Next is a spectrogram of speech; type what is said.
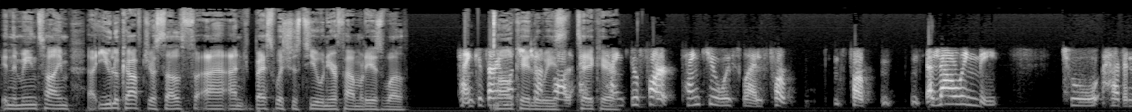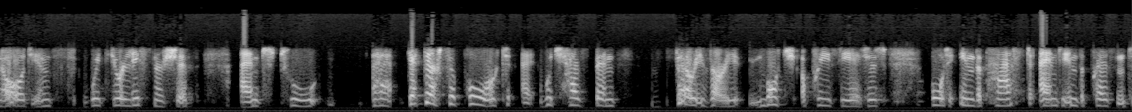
In the meantime, uh, you look after yourself uh, and best wishes to you and your family as well. Thank you very Okay, much, John Louise, Paul, take care. Thank you for thank you as well for for allowing me to have an audience with your listenership and to uh, get their support, uh, which has been very, very much appreciated, both in the past and in the present,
